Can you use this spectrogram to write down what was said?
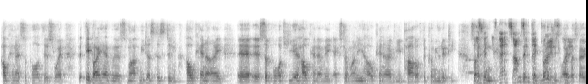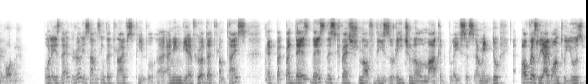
how can I support this, right? If I have a smart meter system, how can I uh, uh support here? How can I make extra money? How can I be part of the community? So is I think that, is that something the technology that driver is very important. Ole, is that really something that drives people? I mean, we have heard that from Thijs, eh, but but there's there's this question of these regional marketplaces. I mean, do obviously I want to use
